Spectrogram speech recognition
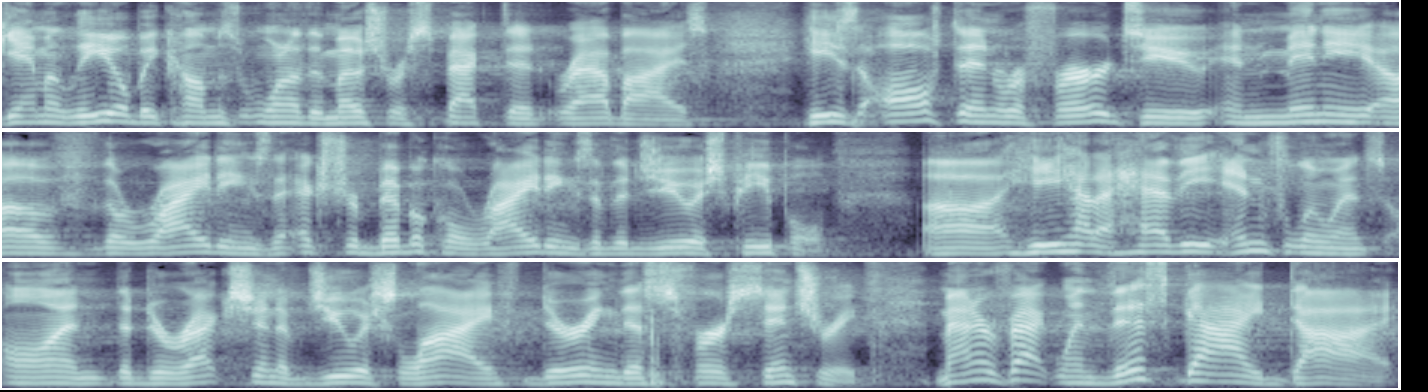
Gamaliel becomes one of the most respected rabbis. He's often referred to in many of the writings, the extra biblical writings of the Jewish people. Uh, he had a heavy influence on the direction of Jewish life during this first century. Matter of fact, when this guy died,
